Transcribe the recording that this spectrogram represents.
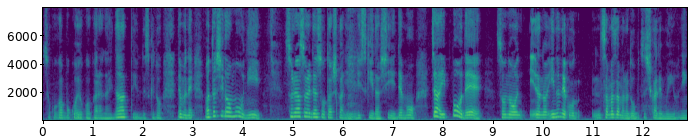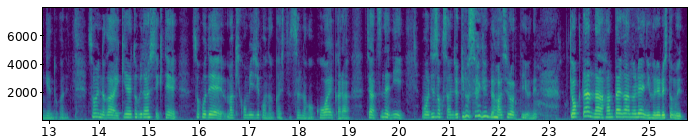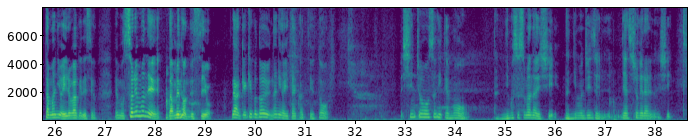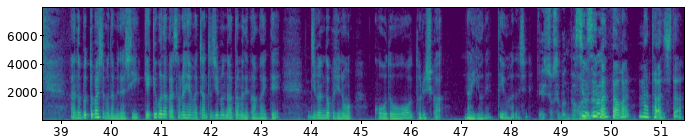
そこが僕はよくわからないなって言うんですけど、でもね、私が思うに、それはそれでそう確かにリスキーだし、でも、じゃあ一方で、その、あの、犬猫、様々な動物鹿でもいいよ、人間とかね。そういうのがいきなり飛び出してきて、そこで巻き込み事故なんかするのが怖いから、じゃあ常にもう時速30キロ制限で走ろうっていうね。極端な反対側の例に触れる人もたまにはいるわけですよ。でもそれもね、ダメなんですよ。だから結局どういう、何が言いたいかっていうと、身長を過ぎても何にも進まないし、何にも人生で成し遂げられないし、あの、ぶっ飛ばしてもダメだし、結局だからその辺はちゃんと自分の頭で考えて、自分独自の行動を取るしかないよねっていう話ね。また明日。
